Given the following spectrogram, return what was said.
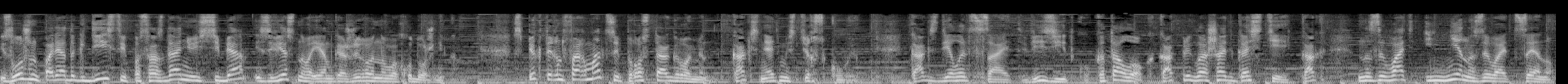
изложен порядок действий по созданию из себя известного и ангажированного художника. Спектр информации просто огромен. Как снять мастерскую, как сделать сайт, визитку, каталог, как приглашать гостей, как называть и не называть цену,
